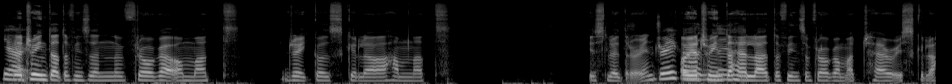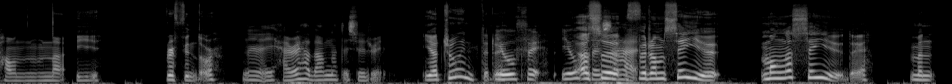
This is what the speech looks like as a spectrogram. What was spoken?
Ja. Jag tror inte att det finns en fråga om att Draco skulle ha hamnat Slytherin. Draco och jag tror inte heller att det finns en fråga om att Harry skulle hamna i Gryffindor. Nej, Harry hade hamnat i Slytherin. Jag tror inte det. Jo, för, jo, alltså, för så här. För de säger ju, många säger ju det. Men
